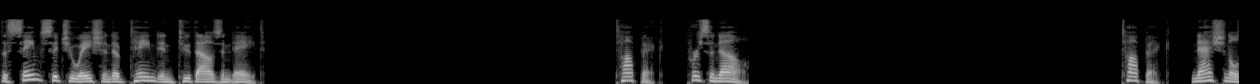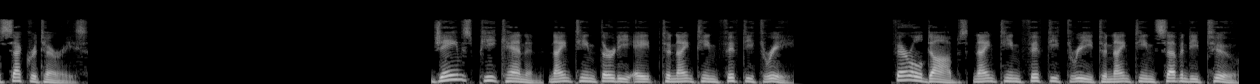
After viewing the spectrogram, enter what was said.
The same situation obtained in 2008. Topic: Personnel Topic: National secretaries James P. Cannon (1938–1953), Farrell Dobbs (1953–1972),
